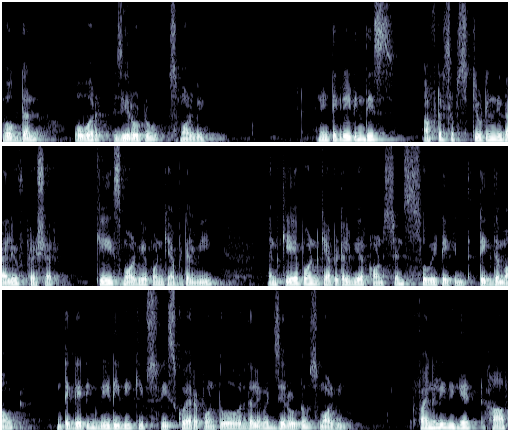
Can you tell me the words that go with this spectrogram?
work done over 0 to small v. And integrating this after substituting the value of pressure k small v upon capital V and k upon capital V are constants so we take it, take them out. Integrating V dV gives V square upon 2 over the limit 0 to small v. Finally we get half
